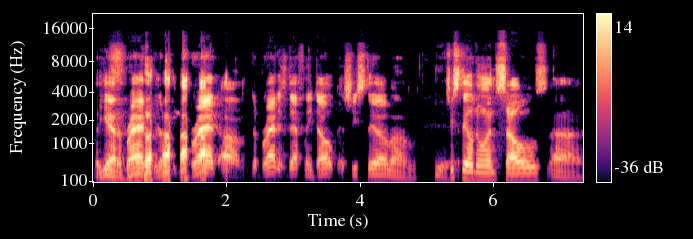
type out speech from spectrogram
But yeah, the Brat, the, the Brat, um, the Brat is definitely dope, and she's still um, yeah. she's still doing shows. Uh,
